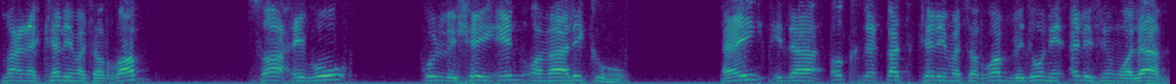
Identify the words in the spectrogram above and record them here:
معنى كلمة الرب صاحب كل شيء ومالكه. أي إذا أطلقت كلمة الرب بدون ألف ولام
